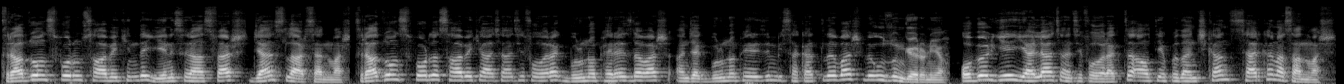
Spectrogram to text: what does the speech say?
Trabzonspor'un sağ bekinde yeni transfer Jens Larsen var. Trabzonspor'da sağ beki alternatif olarak Bruno Perez de var ancak Bruno Perez'in bir sakatlığı var ve uzun görünüyor. O bölgeye yerli alternatif olarak da altyapıdan çıkan Serkan Hasan var.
